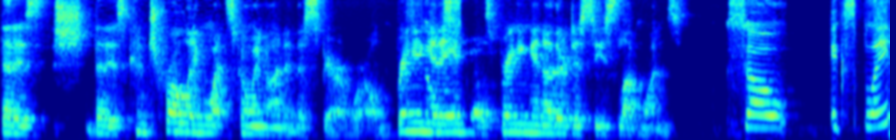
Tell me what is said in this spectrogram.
that is that is controlling what's going on in the spirit world bringing in angels bringing in other deceased loved ones so explain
